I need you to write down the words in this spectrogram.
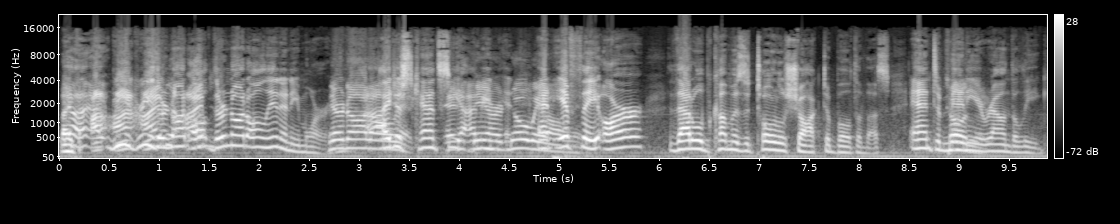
Like, Yeah, I- we agree. they're I'm- not. all, they're not all in anymore. They're not I just in. can't see. And I they mean, are no way And if in. they are, that will come as a total shock to both of us and to many around the league.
